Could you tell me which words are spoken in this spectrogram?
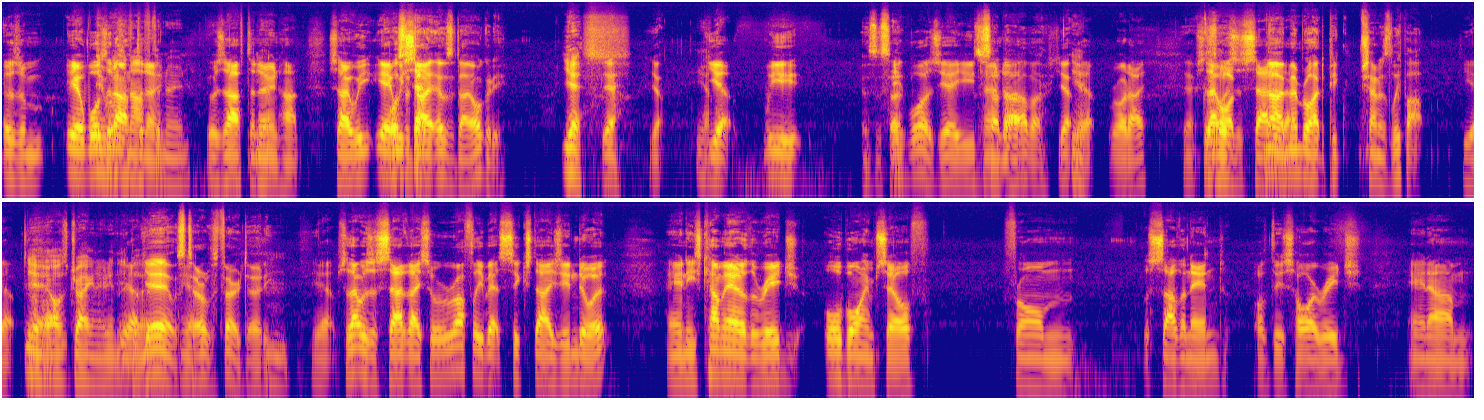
it was a, yeah, it was, it an, was afternoon. afternoon. It was afternoon hunt. So we, yeah, it we was sat, day. It was a day I. Yes. Yeah, yeah. Yeah. yeah, we, It was the Sat- it was, yeah, you the turned Saturday up. Yeah, Yeah, yeah. righto. Yeah. So that 'Cause was I- a Saturday. No, remember I had to pick Shannon's lip up. Yeah. Yeah, I was dragging it in the Yeah. dirt. Yeah, it was Yeah. terrible. It was very dirty. Mm. Yeah, so that was a Saturday. So we're roughly about six days into it, and he's come out of the ridge all by himself from the southern end of this high ridge, and um,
